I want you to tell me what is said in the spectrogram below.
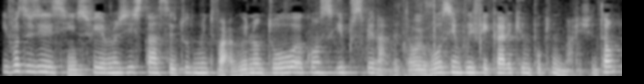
E vocês dizem assim, Sofia, mas isto está a ser tudo muito vago, eu não estou a conseguir perceber nada. Então eu vou simplificar aqui um pouquinho mais. Então,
